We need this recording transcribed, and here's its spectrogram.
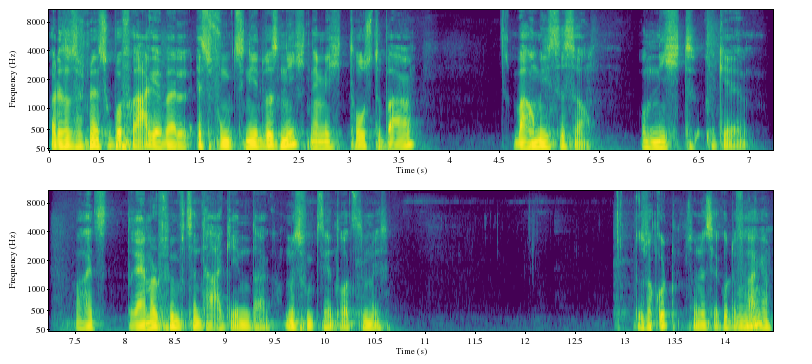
Aber das ist eine super Frage, weil es funktioniert was nicht, nämlich Toast to Bar. Warum ist das so? Und nicht, okay, mache jetzt dreimal 15 Tage jeden Tag und es funktioniert trotzdem nicht. Das war gut, so eine sehr gute mhm. Frage. Mhm.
